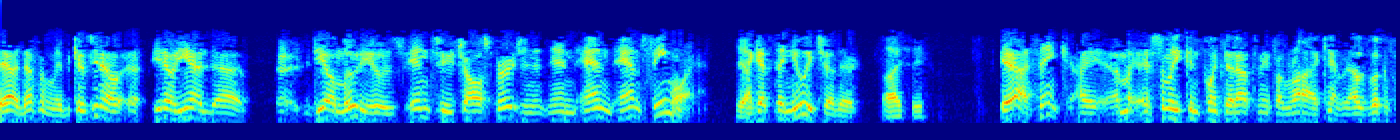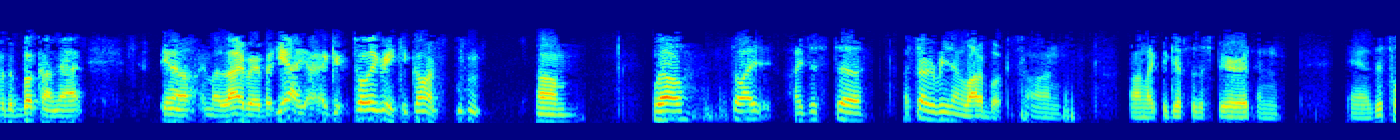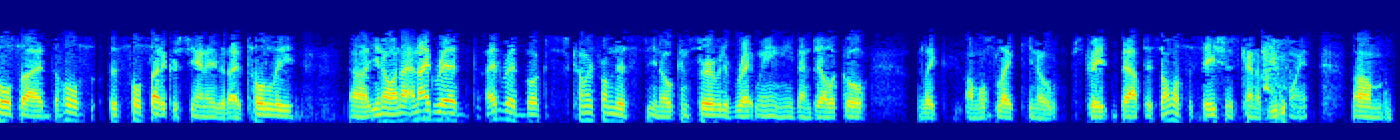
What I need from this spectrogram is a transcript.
Yeah, definitely because you know, uh, you know, you had uh, uh, D.L. Moody who's into Charles Spurgeon and and and, Seymour. I guess they knew each other. Oh, I see. Yeah, I think I. Um, if somebody can point that out to me if I'm wrong, I can't. I was looking for the book on that, you know, in my library. But yeah, I, I totally agree. Keep going. Um, well, so I I just uh, I started reading a lot of books on on like the gifts of the spirit and and this whole side the whole this whole side of Christianity that I totally uh, you know and I, and I'd read I'd read books coming from this you know conservative right wing evangelical like almost like you know straight Baptist almost cessationist kind of viewpoint. Um,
